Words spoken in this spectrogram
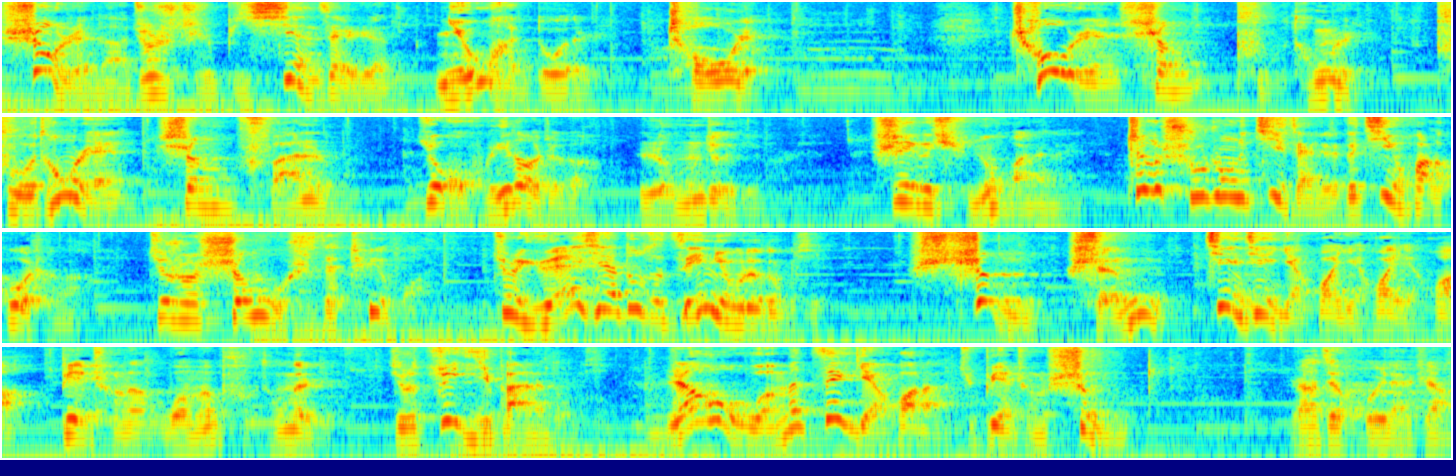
圣人啊，就是指比现在人牛很多的人，超人。超人生普通人，普通人生凡龙。又回到这个龙这个地方来，是一个循环的概念。这个书中的记载的这个进化的过程啊，就是说生物是在退化的，就是原先都是贼牛的东西，圣物神物渐渐演化、演化、演化，变成了我们普通的人，就是最一般的东西。然后我们再演化呢，就变成圣物，然后再回来这样。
